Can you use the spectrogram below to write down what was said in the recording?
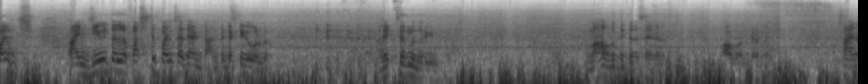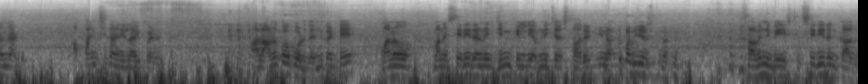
పంచ్ ఆయన జీవితంలో ఫస్ట్ పంచ్ అదే అంట అంత గట్టిగా కూడా. లెక్చర్లో దొరికింది. మహాబుద్ధి దాస్ ఆయన బాగుంటాడు మంచి. సో ఆయన అన్నాడు ఆ పంచి కానీ ఇలా అయిపోయాడంట అలా అనుకోకూడదు. ఎందుకంటే మనం మన శరీరాన్ని జిమ్కి వెళ్ళి అవన్నీ చేస్తామని నేను అంత పని చేస్తున్నాను. సో అవన్నీ వేస్ట్. శరీరం కాదు.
